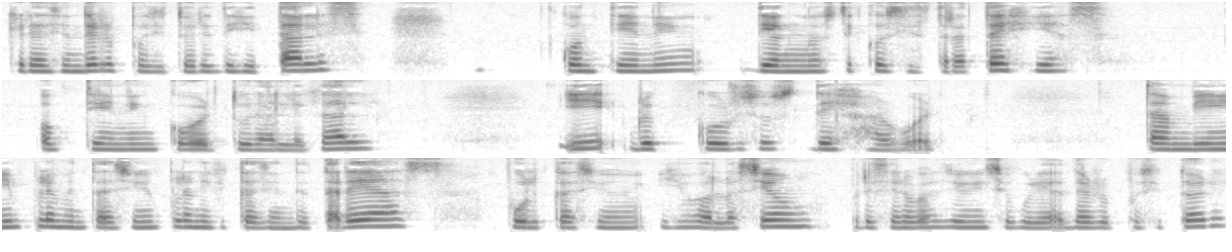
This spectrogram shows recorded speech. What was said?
Creación de repositorios digitales. Contienen diagnósticos y estrategias. Obtienen cobertura legal y recursos de hardware. También implementación y planificación de tareas, publicación y evaluación, preservación y seguridad del repositorio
